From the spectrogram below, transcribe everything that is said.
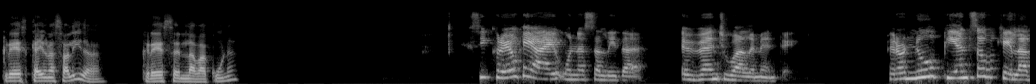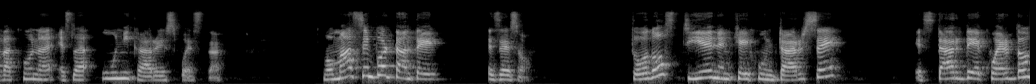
¿crees que hay una salida? ¿Crees en la vacuna? Sí, creo que hay una salida eventualmente, pero no pienso que la vacuna es la única respuesta. Lo más importante es eso. Todos tienen que juntarse, estar de acuerdo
